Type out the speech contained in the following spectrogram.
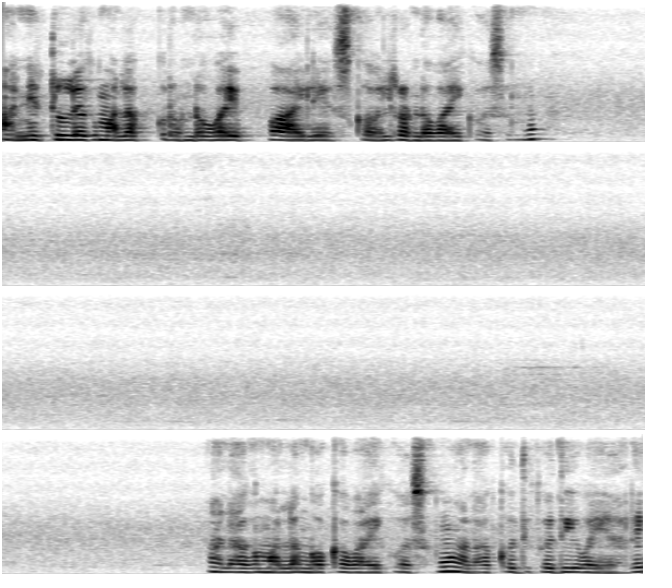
అన్నిట్లోకి మళ్ళీ రెండో వైపు ఆయిల్ వేసుకోవాలి రెండో వాయి కోసము. అలాగ మళ్ళీ ఇంకొక వాయి కోసం అలా కొద్ది కొద్దిగా వేయాలి.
